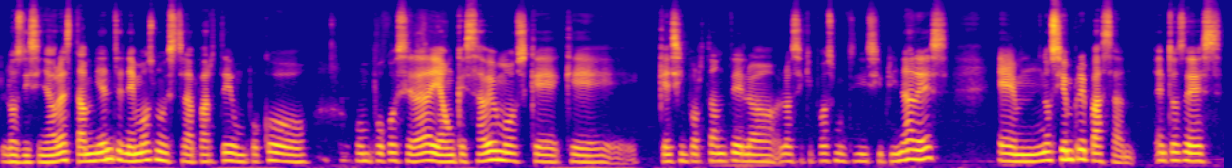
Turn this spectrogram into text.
los diseñadores también tenemos nuestra parte un poco, un poco cerrada y aunque sabemos que, que, que es importante los equipos multidisciplinares, em, no siempre pasan. Entonces,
